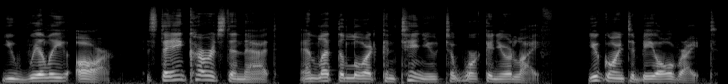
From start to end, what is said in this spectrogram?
You really are. Stay encouraged in that and let the Lord continue to work in your life. You're going to be all right.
